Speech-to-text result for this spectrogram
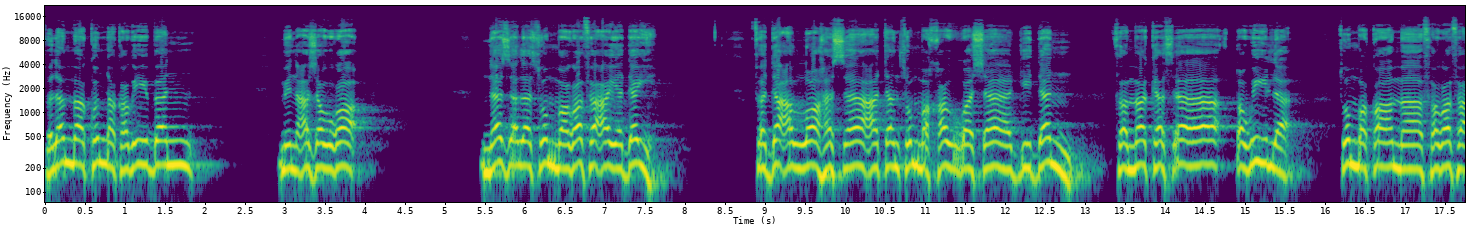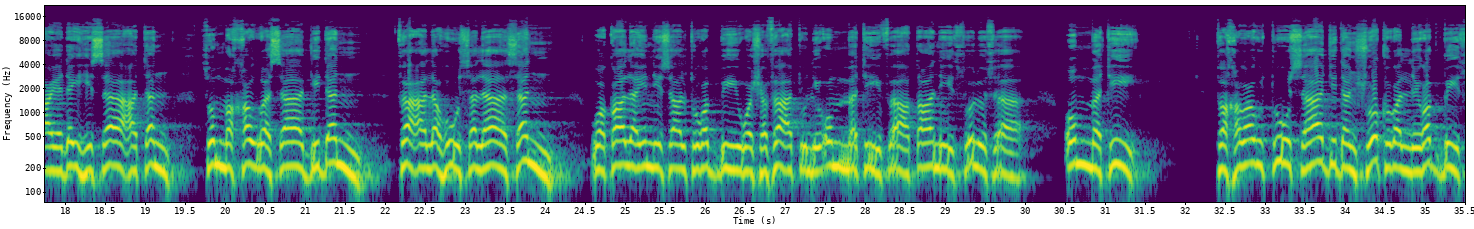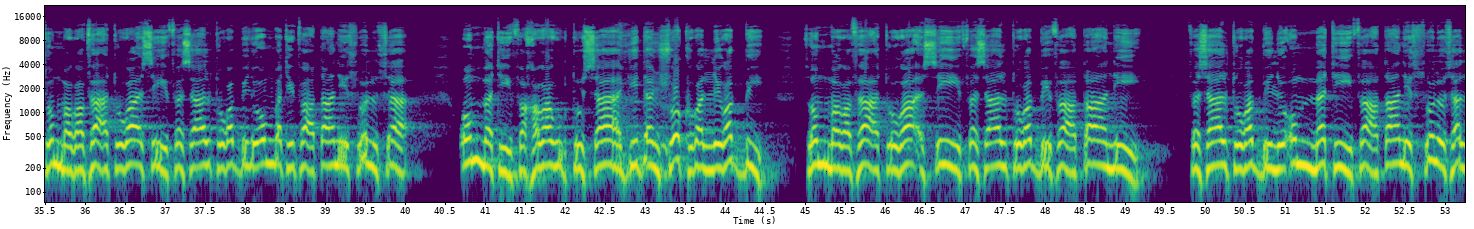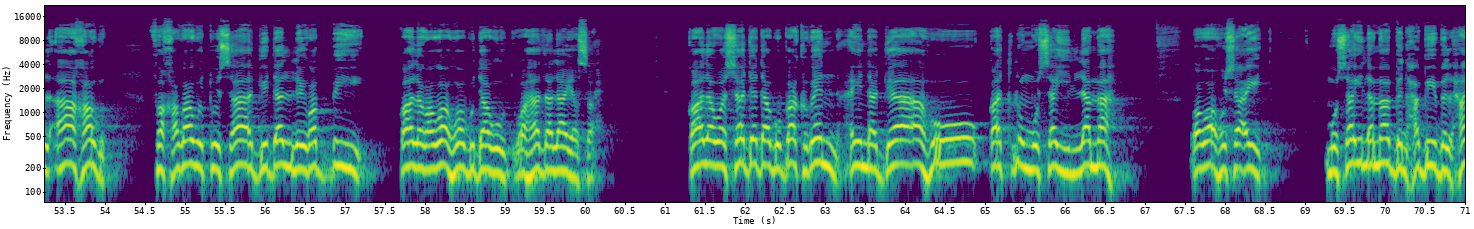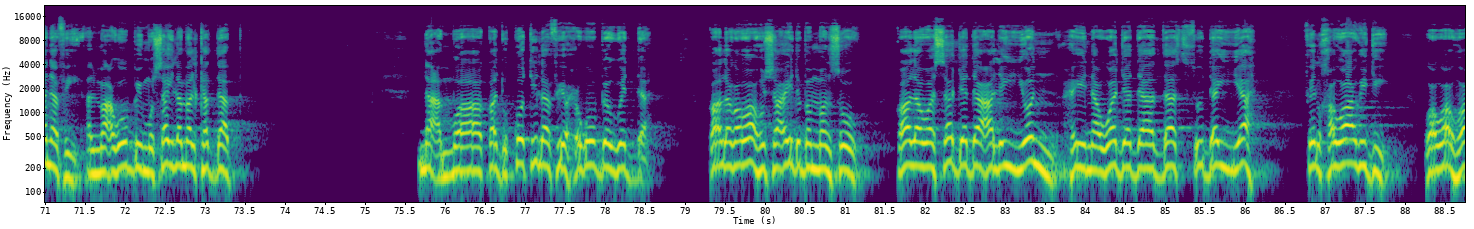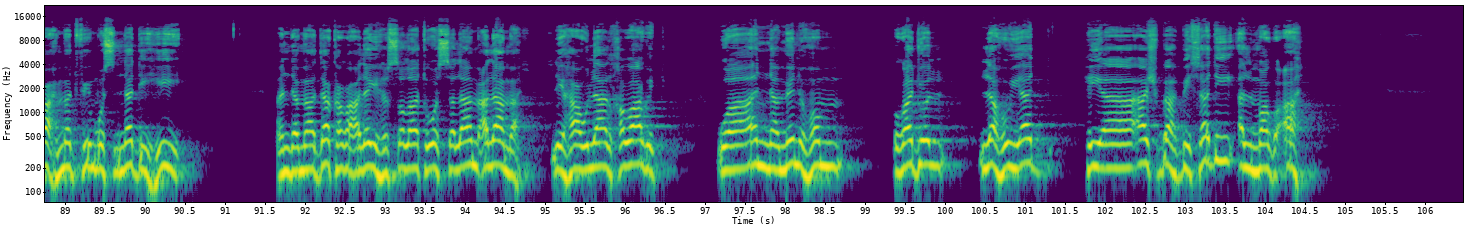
فلما كنا قريبا من عزوراء. نزل ثم رفع يديه فدعا الله ساعة ثم خر ساجدا فمكث طويلا ثم قام فرفع يديه ساعة ثم خر ساجدا فعله ثلاثا وقال إني سألت ربي وشفعت لأمتي فأعطاني ثلث أمتي فخررت ساجدا شكرا لربي ثم رفعت رأسي فسألت ربي لأمتي فأعطاني ثلث أمتي فخررت ساجدا شكرا لربي ثم رفعت رأسي فسألت ربي فأعطاني فسألت ربي لأمتي فأعطاني الثلث الآخر فخررت ساجدا لربي قال رواه أبو داود وهذا لا يصح. قال وسجد أبو بكر حين جاءه قتل مسيلمة رواه سعيد. مسيلمة بن حبيب الحنفي المعروف بمسيلمة الكذاب. نعم وقد قتل في حروب الردة. قال رواه سعيد بن منصور. قال وسجد علي حين وجد ذا الثدية في الخوارج رواه أحمد في مسنده. عندما ذكر عليه الصلاة والسلام علامة لهؤلاء الخوارج وأن منهم رجل له يد هي أشبه بثدي المرأة.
